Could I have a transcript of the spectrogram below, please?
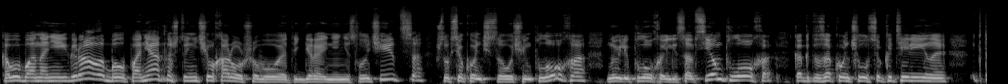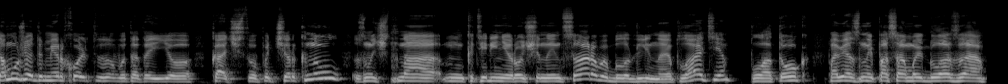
кого бы она ни играла, было понятно, что ничего хорошего у этой героини не случится, что все кончится очень плохо, ну или плохо, или совсем плохо, как это закончилось у Катерины. И к тому же это Мерхольд вот это ее качество подчеркнул, значит, на Катерине Рощиной-Инцаровой было длинное платье, платок, повязанный по самые глаза.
